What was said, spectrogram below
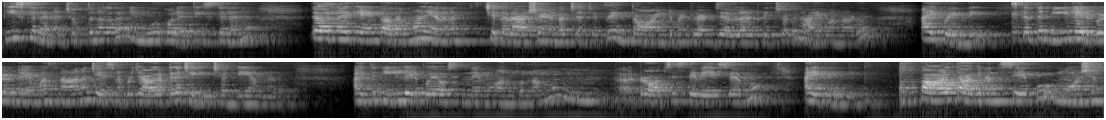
తీసుకెళ్ళాను నేను చెప్తున్నా కదా నేను ఊరుకోలేదు. తీసుకెళ్ళాను. ఎవరు లైక్ ఏం కాదమ్మా ఏదైనా చిన్న ర్యాష్ అయి ఉండొచ్చు అని చెప్పి ఎంత ఆయింట్మెంట్ లాంటి జెల్ లాంటిది ఇచ్చాడు రాయమన్నాడు. అయిపోయింది. తీసుకెళ్తే నీళ్ళు వెళ్ళిపోయి ఉంటాయమ్మా స్నానం చేసినప్పుడు జాగ్రత్తగా చేయించండి అన్నాడు. అయితే నీళ్ళు వెళ్ళిపోయి వస్తుందేమో అనుకున్నాము. డ్రాప్స్ ఇస్తే వేసాము. అయిపోయింది. పాలు తాగినంతసేపు మోషన్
